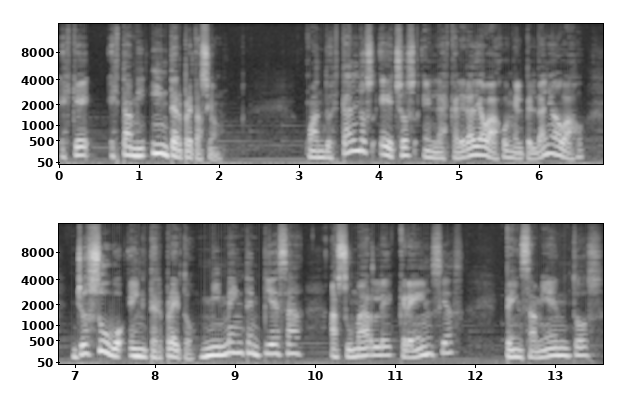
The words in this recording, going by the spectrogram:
es que está mi interpretación. Cuando están los hechos en la escalera de abajo, en el peldaño de abajo, yo subo e interpreto. Mi mente empieza a sumarle creencias, pensamientos,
